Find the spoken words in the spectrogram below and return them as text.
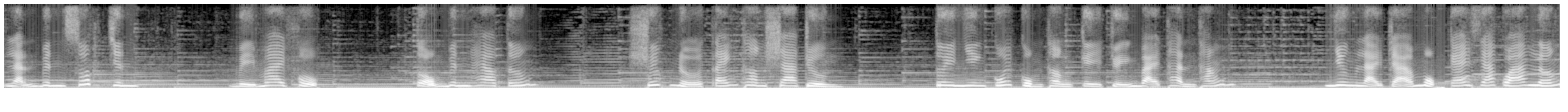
Lãnh binh xuất chinh. Bị mai phục. Tổn binh hao tướng. Suốt nửa tán thân xa trường. Tuy nhiên cuối cùng thần kỳ chuyển bại thành thắng, nhưng lại trả một cái giá quá lớn.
